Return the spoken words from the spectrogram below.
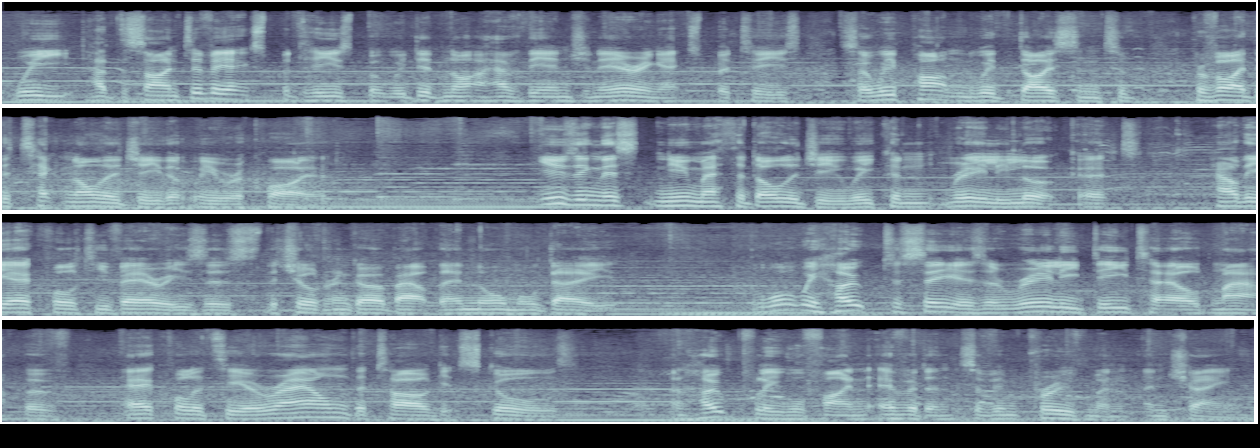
We had the scientific expertise, but we did not have the engineering expertise, so we partnered with Dyson to provide the technology that we required. Using this new methodology, we can really look at how the air quality varies as the children go about their normal day. What we hope to see is a really detailed map of air quality around the target schools and hopefully we'll find evidence of improvement and change.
